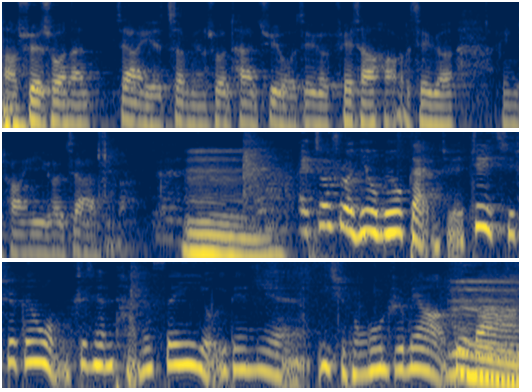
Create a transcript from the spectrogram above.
啊，所以说呢，这样也证明说它具有这个非常好的这个临床意义和价值吧。嗯，哎，教授，你有没有感觉这其实跟我们之前谈的森易有一点点异曲同工之妙，对吧？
